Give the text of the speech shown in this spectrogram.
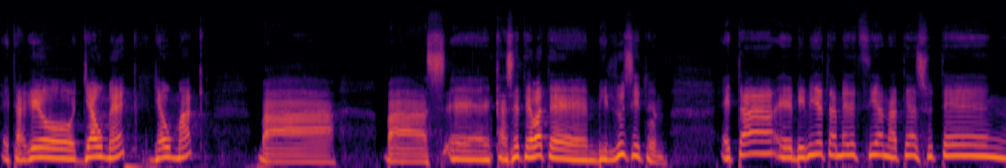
eta geho jaumek, jaumak, ba, ba, e, kasete baten bildu zituen. Eta e, 2019an atea zuten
